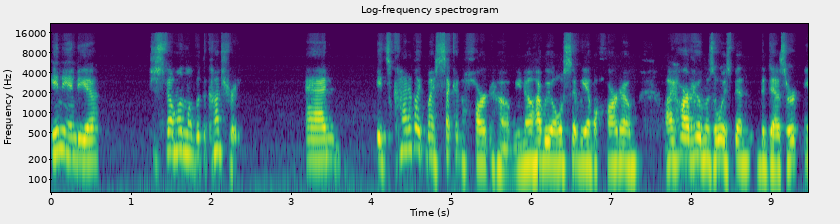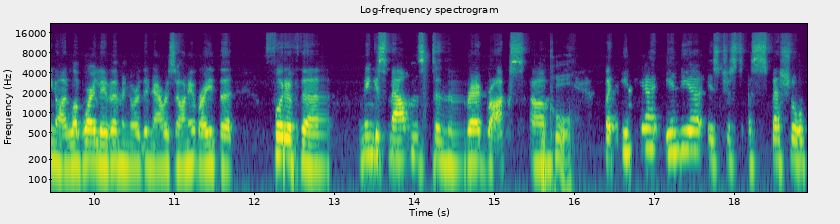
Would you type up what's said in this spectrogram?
in India, just fell in love with the country. And it's kind of like my second heart home. You know how we always say we have a heart home? My heart home has always been the desert. You know, I love where I live. I'm in northern Arizona, right at the foot of the Mingus Mountains and the Red Rocks. Um, oh, cool. But India, India is just a special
